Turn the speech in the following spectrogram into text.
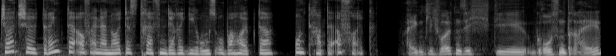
Churchill drängte auf ein erneutes Treffen der Regierungsoberhäupter und hatte Erfolg. Eigentlich wollten sich die großen drei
